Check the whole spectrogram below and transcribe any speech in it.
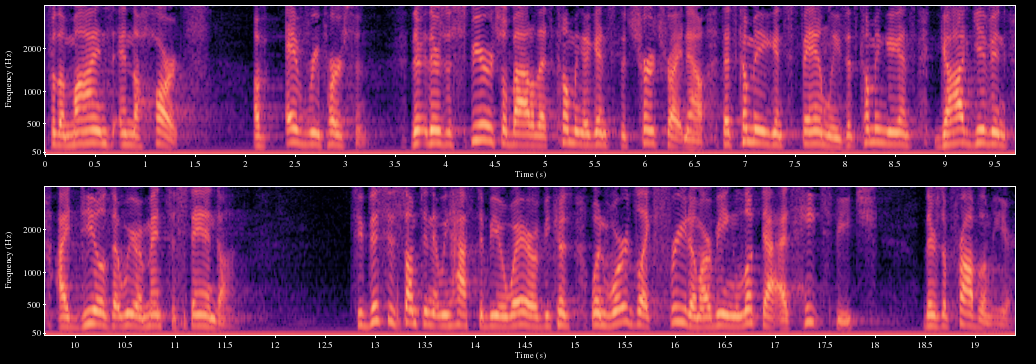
for the minds and the hearts of every person. There, there's a spiritual battle that's coming against the church right now, that's coming against families, that's coming against God given ideals that we are meant to stand on. See, this is something that we have to be aware of because when words like freedom are being looked at as hate speech, there's a problem here.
